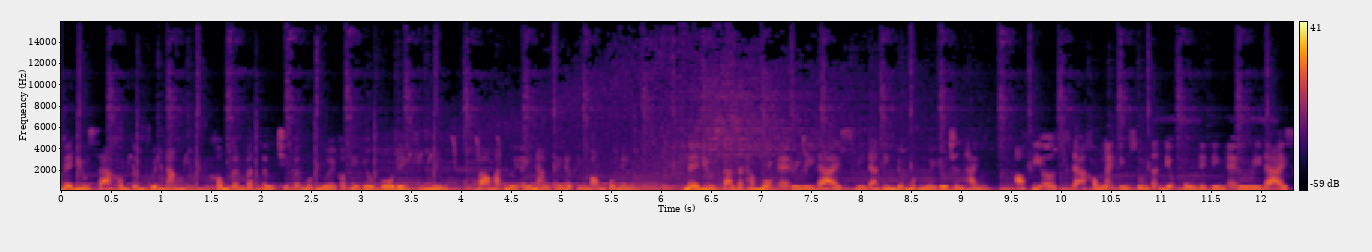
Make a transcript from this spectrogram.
Medusa không cần quyền năng, không cần bất tử chỉ cần một người có thể yêu cô để khi nhìn vào mắt người ấy nàng thấy được hình bóng của mình. Medusa rất hâm mộ Eurydice vì đã tìm được một người yêu chân thành. Orpheus đã không ngại tìm xuống tận địa phủ để tìm Eurydice,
